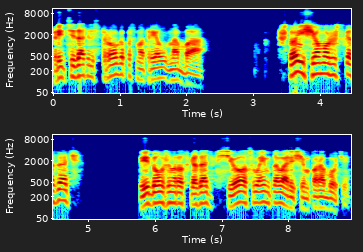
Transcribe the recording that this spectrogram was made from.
Председатель строго посмотрел на Ба. «Что еще можешь сказать? Ты должен рассказать все своим товарищам по работе».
